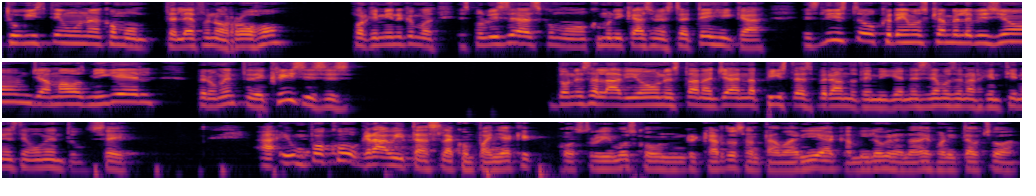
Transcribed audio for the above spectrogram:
¿Tuviste una como teléfono rojo? Porque mira como es publicidad, es como comunicación estratégica. Es listo, queremos cambiar la visión, llamamos Miguel, pero mente de crisis es ¿Dónde está el avión? Están allá en la pista esperándote, Miguel. Necesitamos en Argentina en este momento. Sí. Ah, un poco Gravitas, la compañía que construimos con Ricardo Santamaría, Camilo Granada y Juanita Ochoa.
